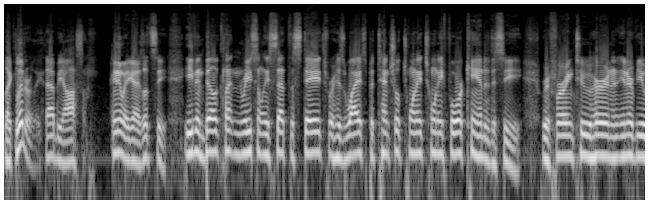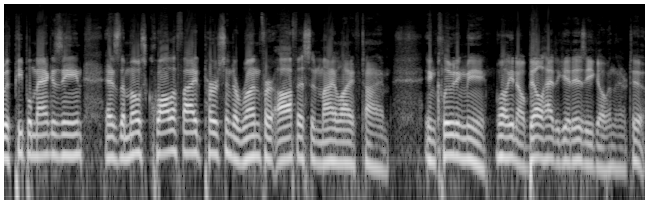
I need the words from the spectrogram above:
Like literally, that'd be awesome. Anyway, guys, let's see. Even Bill Clinton recently set the stage for his wife's potential 2024 candidacy, referring to her in an interview with People magazine as the most qualified person to run for office in my lifetime, including me. Well, you know, Bill had to get his ego in there, too.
